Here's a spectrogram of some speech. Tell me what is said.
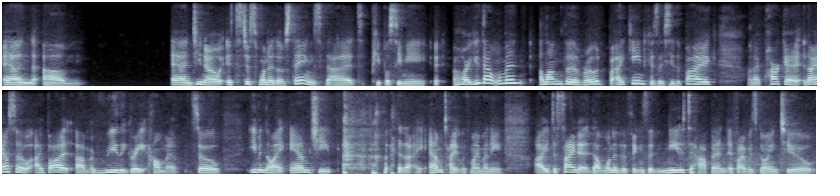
and um, and, you know, it's just one of those things that people see me, oh, are you that woman along the road biking? Because they see the bike when I park it. And I also, I bought um, a really great helmet. So even though I am cheap and I am tight with my money, I decided that one of the things that needed to happen if I was going to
